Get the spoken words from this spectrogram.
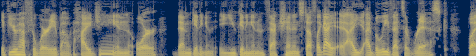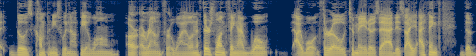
if you have to worry about hygiene or them getting you getting an infection and stuff, like I, I I believe that's a risk, but those companies would not be along or around for a while. And if there's one thing I won't I won't throw tomatoes at is I, I think the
